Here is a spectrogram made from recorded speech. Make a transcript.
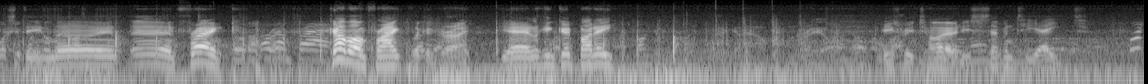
Sixty-nine and Frank. Well done, Frank. Come on, Frank. Looking great. Yeah, looking good, buddy. Fucking hell. Unreal. He's retired. He's seventy-eight. What?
